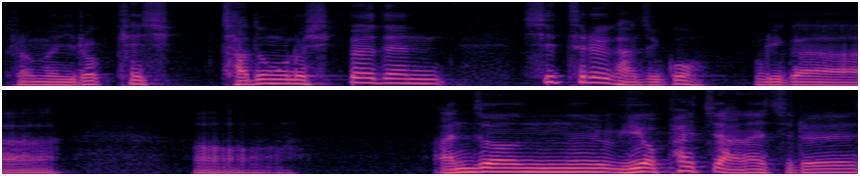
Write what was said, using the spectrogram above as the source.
그러면 이렇게 식, 자동으로 식별된 시트를 가지고 우리가 어, 안전을 위협할지 안 할지를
